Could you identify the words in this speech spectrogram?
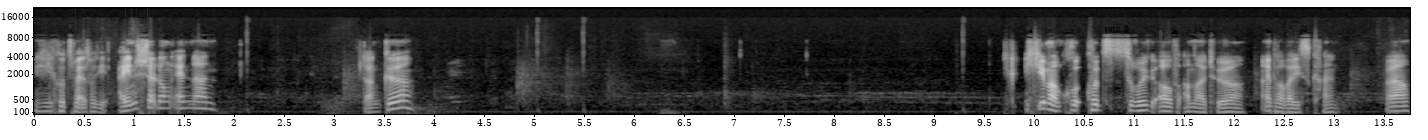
Ich hier kurz mal erstmal die Einstellung ändern. Danke. Ich, gehe mal ku- kurz zurück auf Amateur. Einfach weil ich es kann. Ja.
